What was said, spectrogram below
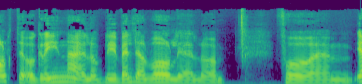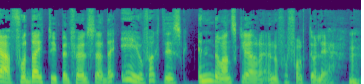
folk til å grine eller bli veldig alvorlige eller få eh, Ja, få de typen følelser, det er jo faktisk enda vanskeligere enn å få folk til å le. Mm.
